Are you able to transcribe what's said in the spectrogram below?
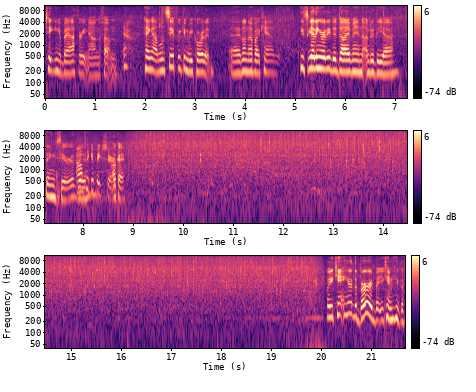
taking a bath right now in the fountain. Hang on, let's see if we can record it. I don't know if I can. He's getting ready to dive in under the uh, things here. I'll the- take a picture. Okay. Well, you can't hear the bird, but you can hear the,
